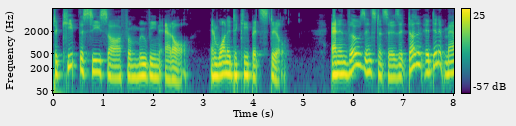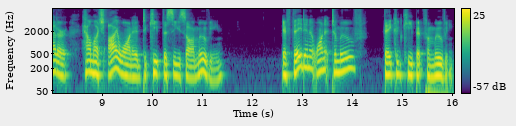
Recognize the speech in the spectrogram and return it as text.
to keep the seesaw from moving at all and wanted to keep it still. And in those instances, it doesn't it didn't matter how much I wanted to keep the seesaw moving. If they didn't want it to move, they could keep it from moving.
